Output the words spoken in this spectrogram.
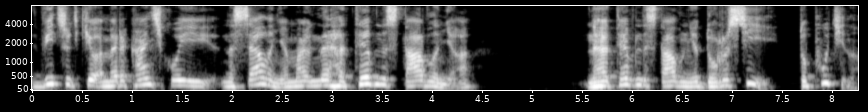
відсотків американської населення мають негативне ставлення, негативне ставлення до Росії, до Путіна.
